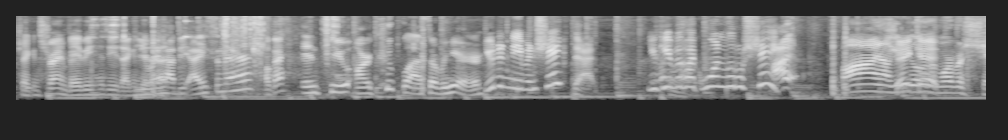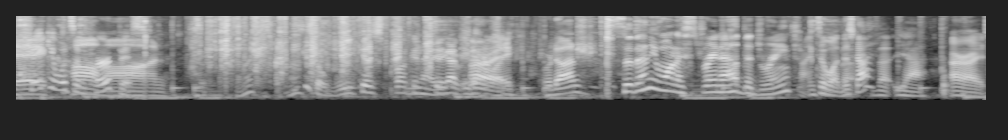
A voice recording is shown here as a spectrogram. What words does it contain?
Shake and strain, baby. It's easy. I can You do already that. have the ice in there. okay. Into our coupe glass over here. You didn't even shake that. You gave it like one little shake. I. Fine. I'll give you a little it. bit more of a shake. Shake it with some purpose. Come purpose. on. This is the weakest fucking No, you shake got- I've ever- got- right. We're done. So then you want to strain out the drink. Into what? This guy? The- yeah. All right.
